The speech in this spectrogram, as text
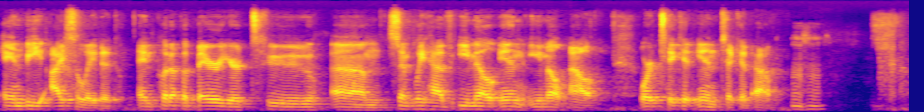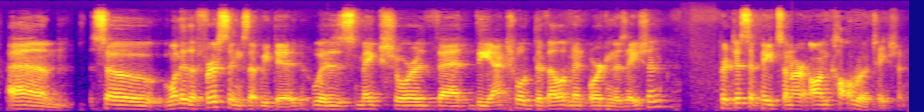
and be isolated and put up a barrier to um, simply have email in, email out, or ticket in, ticket out? Mm-hmm. Um, so one of the first things that we did was make sure that the actual development organization participates in our on-call rotation.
